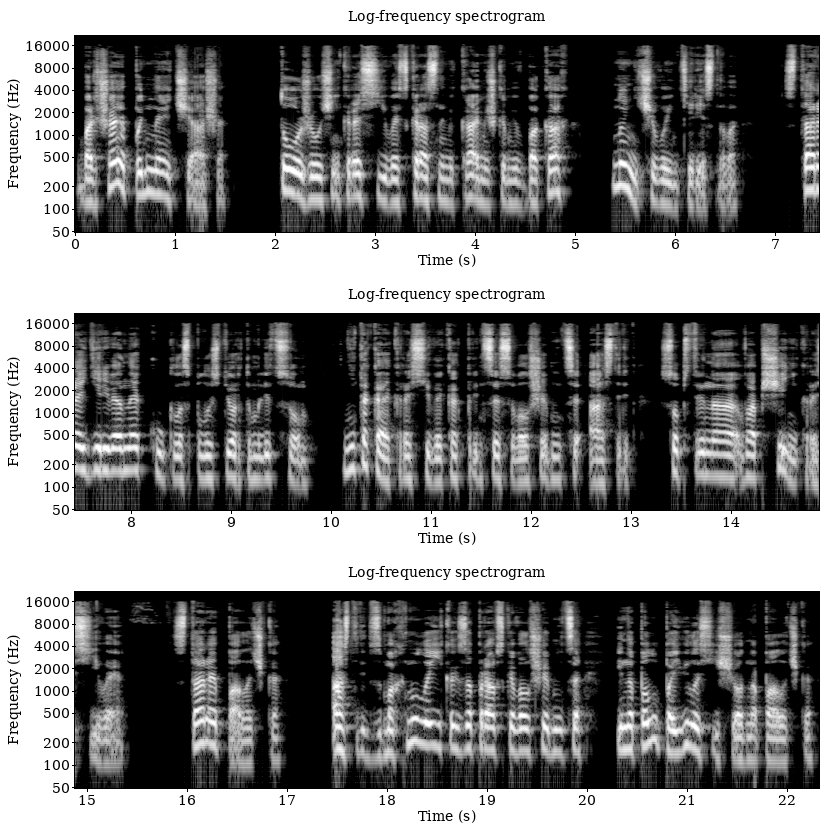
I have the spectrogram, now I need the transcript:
Большая пыльная чаша, тоже очень красивая, с красными камешками в боках, но ничего интересного. Старая деревянная кукла с полустертым лицом, не такая красивая, как принцесса-волшебница Астрид, собственно, вообще некрасивая. Старая палочка. Астрид взмахнула ей, как заправская волшебница, и на полу появилась еще одна палочка.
